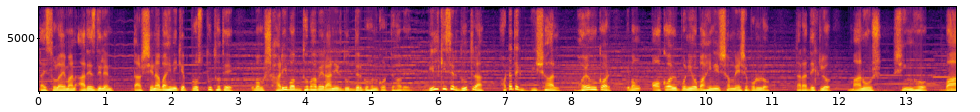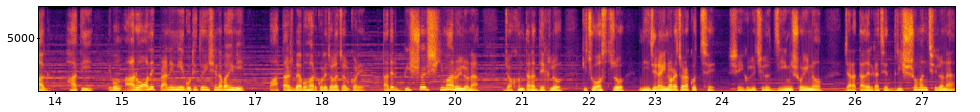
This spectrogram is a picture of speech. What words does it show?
তাই সুলাইমান আদেশ দিলেন তার সেনাবাহিনীকে প্রস্তুত হতে এবং সারিবদ্ধভাবে রানীর দূতদের গ্রহণ করতে হবে। বিলকিসের দূতরা হঠাৎ এক বিশাল, ভয়ঙ্কর এবং অকল্পনীয় বাহিনীর সামনে এসে পড়ল। তারা দেখল মানুষ, সিংহ, বাঘ, হাতি এবং আরও অনেক প্রাণী নিয়ে গঠিত এই সেনাবাহিনী বাতাস ব্যবহার করে চলাচল করে। তাদের বিস্ময়ের সীমা রইল না। যখন তারা দেখল কিছু অস্ত্র নিজেরাই নড়াচড়া করছে, সেইগুলি ছিল জিন সৈন্য, যারা তাদের কাছে দৃশ্যমান ছিল না।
